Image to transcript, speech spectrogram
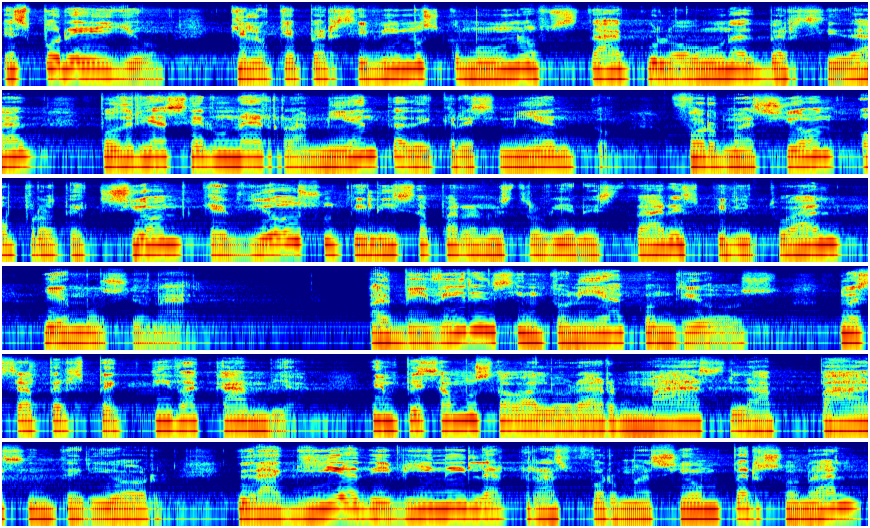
Es por ello que lo que percibimos como un obstáculo o una adversidad podría ser una herramienta de crecimiento, formación o protección que Dios utiliza para nuestro bienestar espiritual y emocional. Al vivir en sintonía con Dios, nuestra perspectiva cambia empezamos a valorar más la paz interior, la guía divina y la transformación personal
